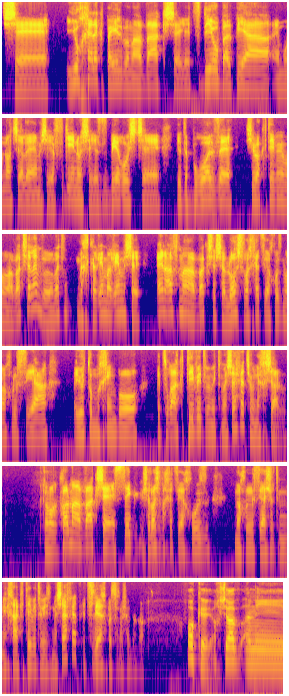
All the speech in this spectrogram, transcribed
שיהיו חלק פעיל במאבק, שיצביעו על פי האמונות שלהם, שיפגינו, שיסבירו, שידברו על זה, שיהיו אקטיביים במאבק שלהם, ובאמת מחקרים מראים שאין אף מאבק ששלוש וחצי אחוז מהאוכלוסייה היו תומכים בו בצורה אקטיבית ומתמשכת שהוא נכשל. כלומר, כל מאבק שהשיג 3.5% מהאוכלוסייה של תמיכה אקטיבית ומתמשכת, הצליח בסופו של דבר. אוקיי, okay, עכשיו אני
